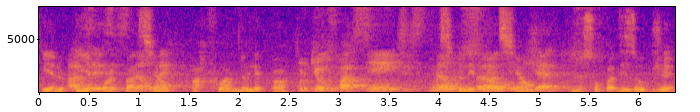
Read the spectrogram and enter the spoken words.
qui est le às pire pour le patient, parfois ne l'est pas. Parce que les patients ne sont pas des objets.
